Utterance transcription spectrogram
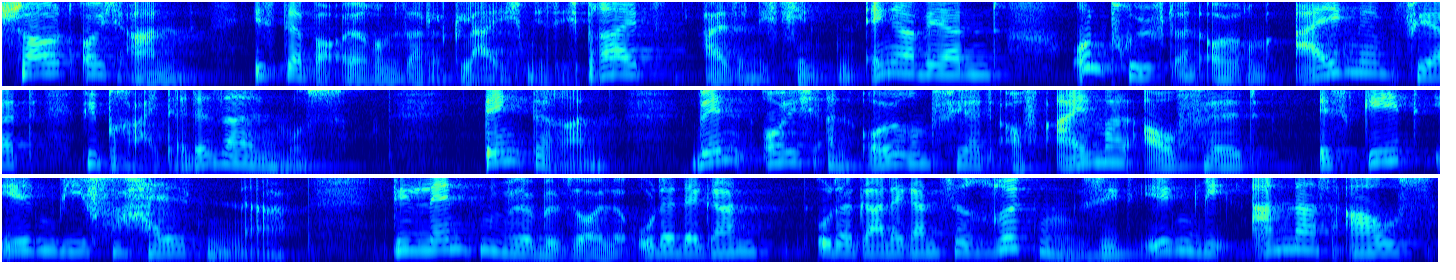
Schaut euch an, ist er bei eurem Sattel gleichmäßig breit, also nicht hinten enger werdend, und prüft an eurem eigenen Pferd, wie breit er sein muss. Denkt daran, wenn euch an eurem Pferd auf einmal auffällt, es geht irgendwie verhaltener, die Lendenwirbelsäule oder, der, oder gar der ganze Rücken sieht irgendwie anders aus,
